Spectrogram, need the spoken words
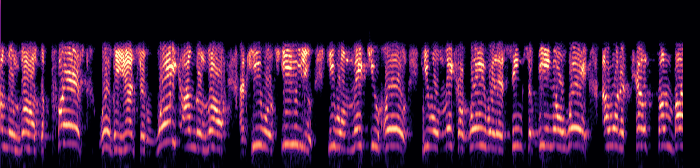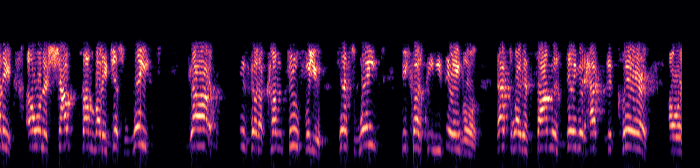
on the Lord. The prayers will be answered. Wait on the Lord, and He will heal you. He will make you whole. He will make a way where there seems to be no way. I want to tell somebody, I want to shout somebody, just wait. God is going to come through for you. Just wait because He's able. That's why the psalmist David had to declare, Our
